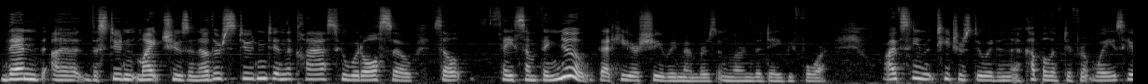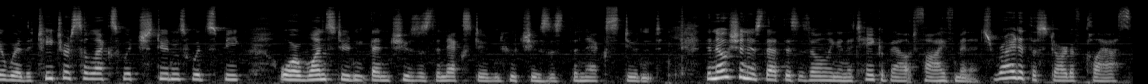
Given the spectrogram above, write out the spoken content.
Then uh, the student might choose another student in the class who would also say something new that he or she remembers and learned the day before. I've seen that teachers do it in a couple of different ways here, where the teacher selects which students would speak, or one student then chooses the next student who chooses the next student. The notion is that this is only going to take about five minutes, right at the start of class,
